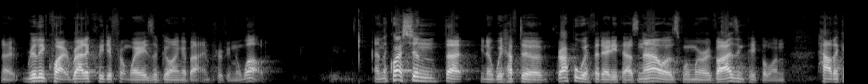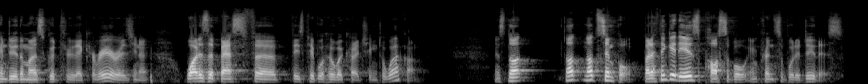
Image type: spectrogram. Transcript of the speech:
You know, really quite radically different ways of going about improving the world. And the question that you know, we have to grapple with at 80,000 hours when we're advising people on how they can do the most good through their career is, you know, what is it best for these people who we're coaching to work on? It's not, not, not simple, but I think it is possible in principle to do this.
